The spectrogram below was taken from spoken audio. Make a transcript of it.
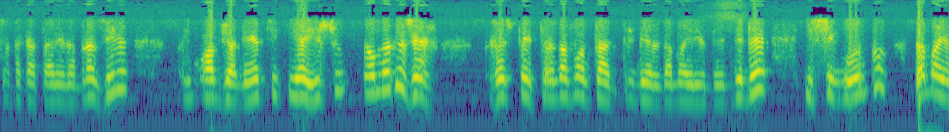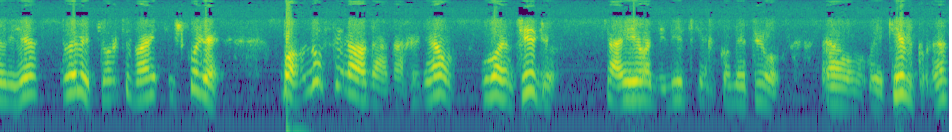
Santa Catarina, Brasília, e obviamente que é isso, é o meu desejo, respeitando a vontade, primeiro, da maioria do MDB e, segundo, da maioria do eleitor que vai escolher. Bom, no final da, da reunião, o Antídio, que aí eu admito que ele cometeu é, um, equívoco, né?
